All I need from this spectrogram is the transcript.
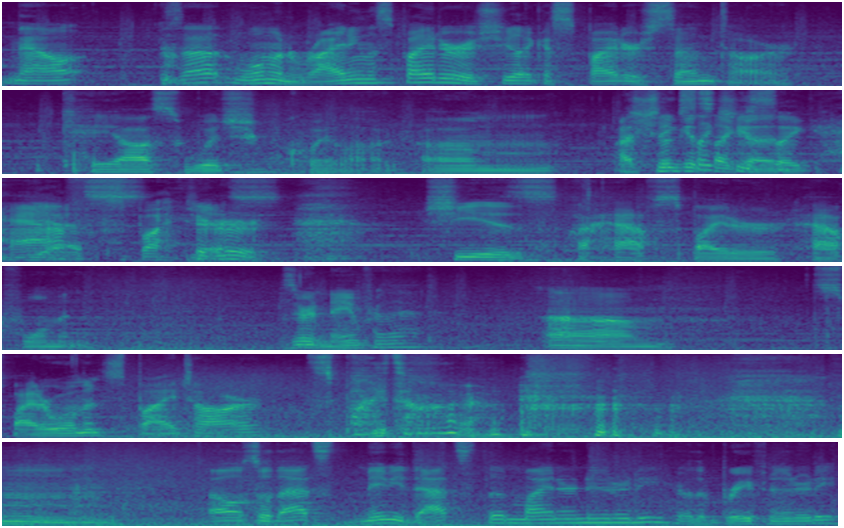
Now, is that woman riding the spider, or is she like a spider centaur? Chaos Witch Quelaag. Um, I She think it's like like, she's a like half yes, spider. yes. She is a half spider, half woman. Is there a name for that? Um, Spider Woman? Spytar? Spytar. hmm. Oh, so that's maybe that's the minor nudity or the brief nudity.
